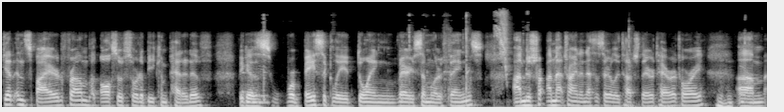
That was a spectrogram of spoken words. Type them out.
get inspired from, but also sort of be competitive because we're basically doing very similar things. I'm just tr- I'm not trying to necessarily touch their territory, Mhm. um,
